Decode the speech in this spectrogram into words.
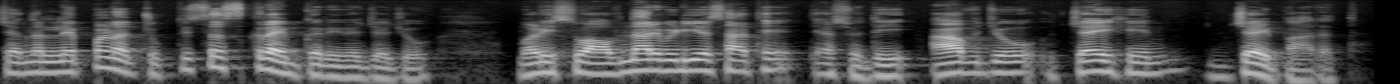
ચેનલને પણ અચૂકથી સબસ્ક્રાઇબ કરીને જજો. મળીશું આવનાર વીડિયો સાથે. ત્યાં સુધી આવજો. જય હિન્દ, જય ભારત.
